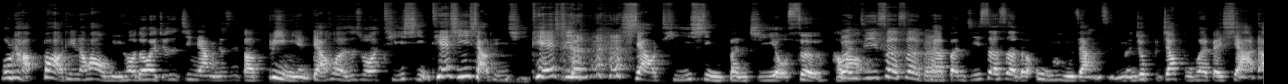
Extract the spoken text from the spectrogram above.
不好不好听的话，我们以后都会就是尽量就是呃避免掉，或者是说提醒贴心小提醒，贴心小提醒，本集有色，好不好？本集色色的，呃，本集色色的误入这样子，你们就比较不会被吓到。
